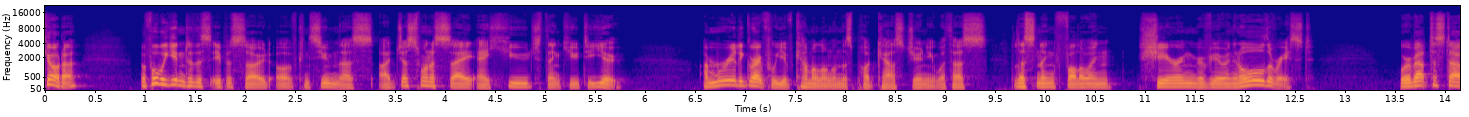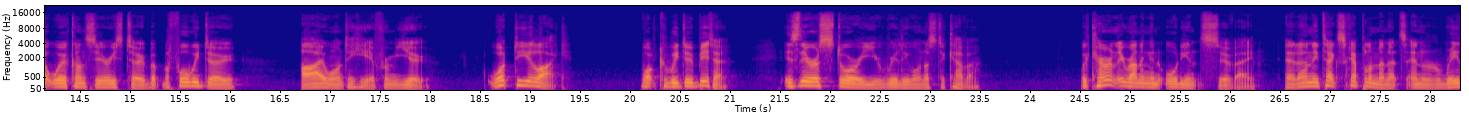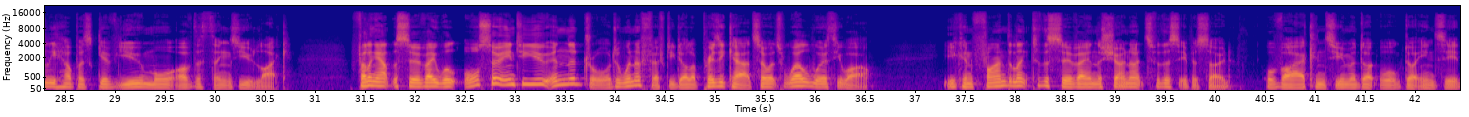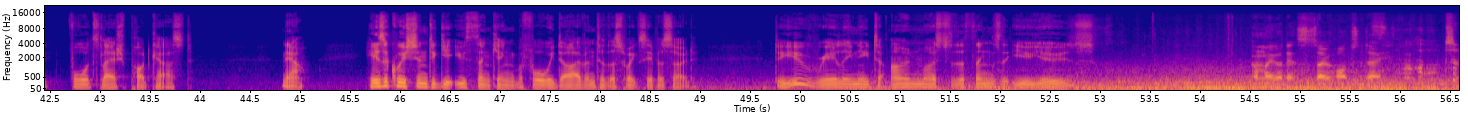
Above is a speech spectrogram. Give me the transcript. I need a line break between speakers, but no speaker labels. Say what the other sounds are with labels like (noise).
Kia ora. Before we get into this episode of Consume This, I just want to say a huge thank you to you. I'm really grateful you've come along on this podcast journey with us, listening, following, sharing, reviewing, and all the rest. We're about to start work on Series 2, but before we do, I want to hear from you. What do you like? What could we do better? Is there a story you really want us to cover? We're currently running an audience survey. It only takes a couple of minutes and it'll really help us give you more of the things you like. Filling out the survey will also enter you in the draw to win a $50 Prezzy card, so it's well worth your while. You can find the link to the survey in the show notes for this episode or via consumer.org.nz forward slash podcast. Now, here's a question to get you thinking before we dive into this week's episode. Do you really need to own most of the things that you use?
Oh my god, it's so hot today.
hot.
